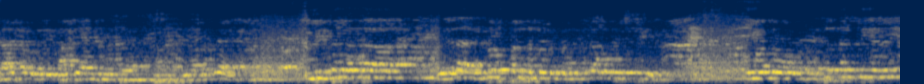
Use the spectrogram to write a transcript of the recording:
ಕಾರ್ಯಕ್ರಮದಲ್ಲಿ ಭಾಗಿಯಾಗಿರುತ್ತೆ ಯಾಕಂದ್ರೆ ಇಲ್ಲಿರ್ತಕ್ಕಂಥ ಎಲ್ಲ ರಿಸೋರ್ಸ್ ಪಂಥಗಳು ನಮ್ಮೆಲ್ಲ ದೃಷ್ಟಿ ಈ ಒಂದು ಎಸ್ ಎಸ್ ಎಲ್ ಸಿಯಲ್ಲಿ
